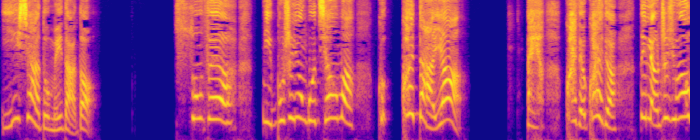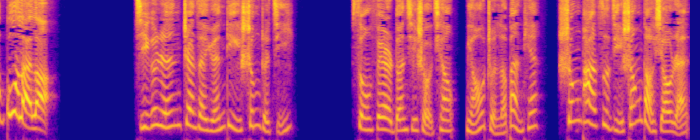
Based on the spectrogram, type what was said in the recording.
一下都没打到。宋菲儿，你不是用过枪吗？快快打呀！哎呀，快点快点！那两只熊要过来了。几个人站在原地生着急。宋菲儿端起手枪，瞄准了半天，生怕自己伤到萧然，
